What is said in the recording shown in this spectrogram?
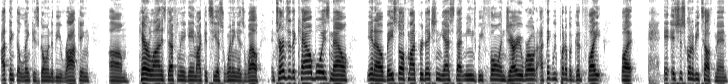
I think the Linc is going to be rocking. Um, Carolina is definitely a game I could see us winning as well. In terms of the Cowboys, now you know, based off my prediction, yes, that means we fall in Jerry World. I think we put up a good fight, but it's just going to be tough, man.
